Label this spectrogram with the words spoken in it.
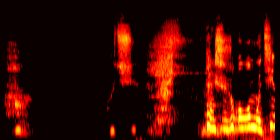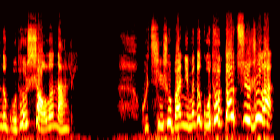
好，我去。但是如果我母亲的骨头少了哪里，我亲手把你们的骨头都取出来。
